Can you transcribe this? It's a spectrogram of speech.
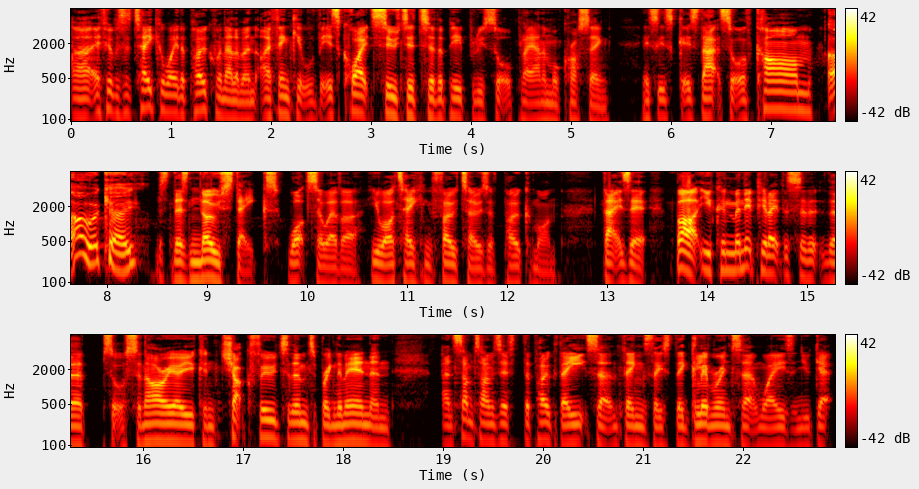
Uh, if it was to take away the Pokemon element, I think it would. Be, it's quite suited to the people who sort of play Animal Crossing. It's it's, it's that sort of calm. Oh, okay. There's, there's no stakes whatsoever. You are taking photos of Pokemon. That is it. But you can manipulate the the sort of scenario. You can chuck food to them to bring them in, and and sometimes if the poke they eat certain things, they they glimmer in certain ways, and you get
